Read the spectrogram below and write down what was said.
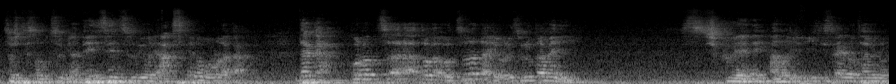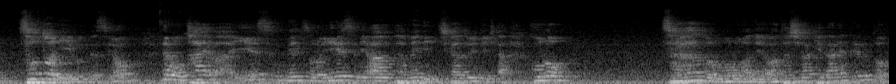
そしてその罪は伝染するように悪性のものだから。だからこのツアラートが映らないようにするために宿営ねあのイスラエルのための外にいるんですよ。でも彼はイエスにねそのイエスに会うために近づいてきた。このツラートのものはね私は汚れてると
